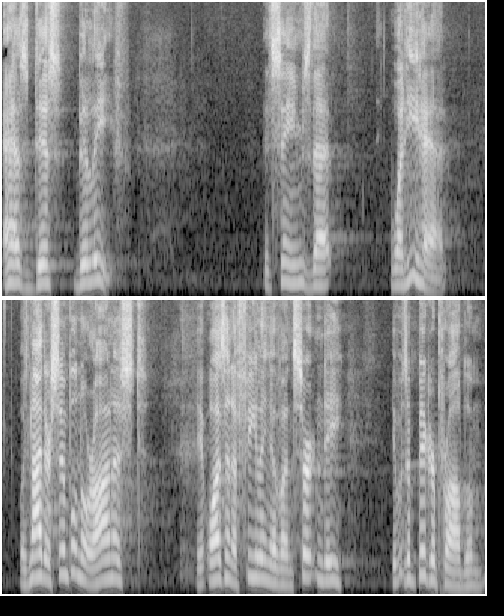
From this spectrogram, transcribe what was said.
as disbelief. It seems that what he had was neither simple nor honest. It wasn't a feeling of uncertainty. It was a bigger problem,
